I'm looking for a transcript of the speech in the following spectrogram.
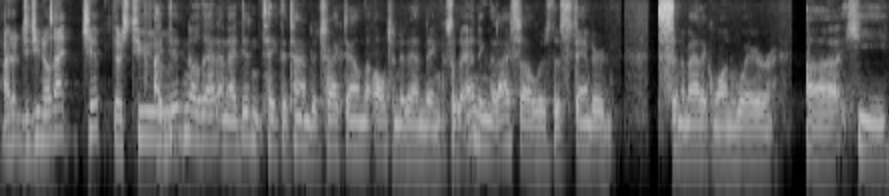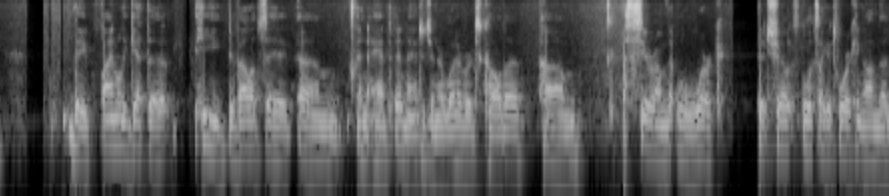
did you know that, Chip? There's two. I did know that, and I didn't take the time to track down the alternate ending. So the ending that I saw was the standard cinematic one where uh, he they finally get the he develops a um, an, ant, an antigen or whatever it's called a um, a serum that will work that shows looks like it's working on the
